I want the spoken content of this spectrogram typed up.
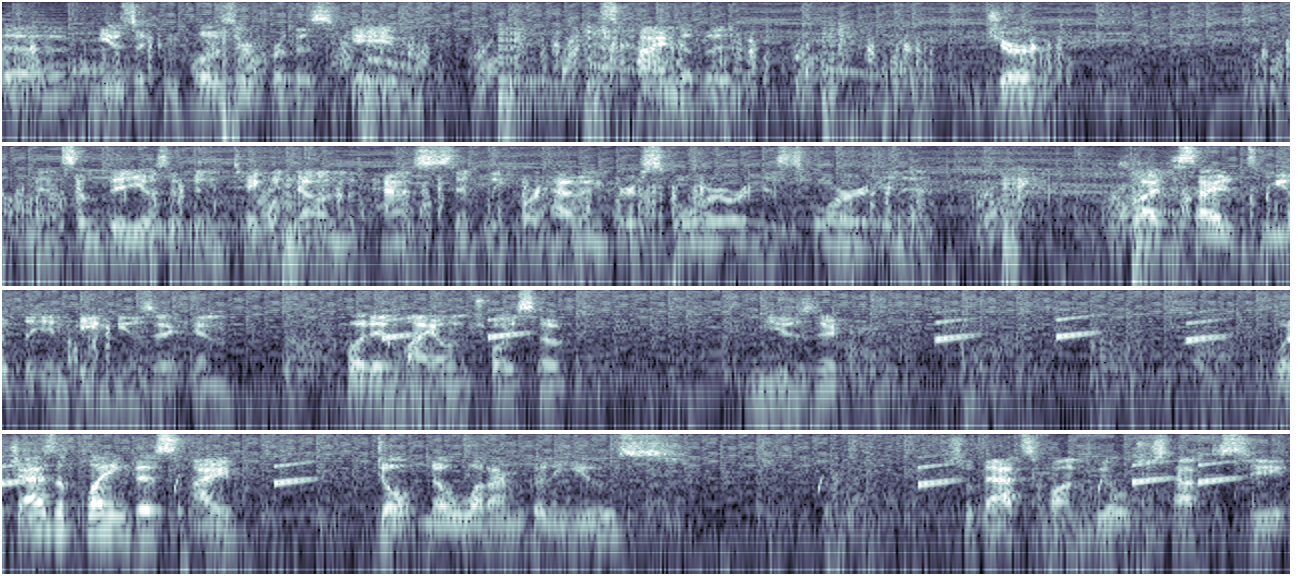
the music composer for this game is kind of a jerk, and some videos have been taken down in the past simply for having her score or his score in it. So I decided to mute the in-game music and put in my own choice of music. Which, as of playing this, I don't know what I'm gonna use. So that's fun, we'll just have to see.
